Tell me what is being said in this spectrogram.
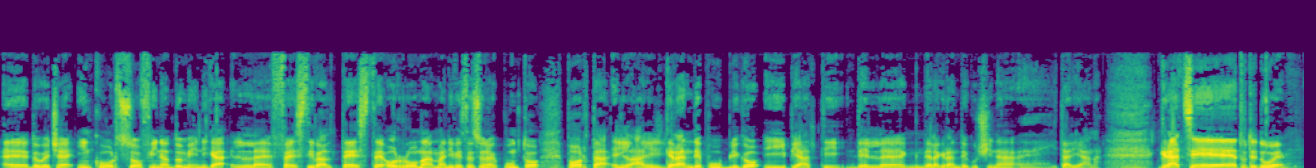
eh, dove c'è in corso fino a domenica il Festival Test o Roma, manifestazione che appunto porta il, al grande pubblico i piatti del, della grande cucina eh, italiana. Grazie a tutti e due.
